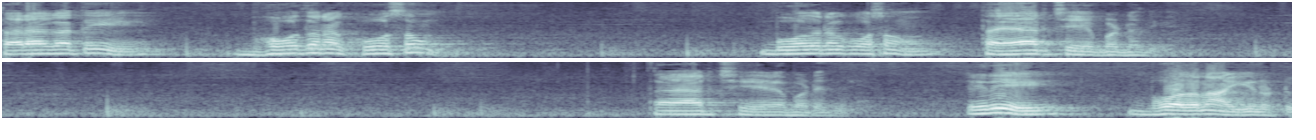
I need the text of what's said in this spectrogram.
తరగతి బోధన కోసం బోధన కోసం తయారు చేయబడ్డది. తయారు చేయబడింది. ఇది బోధన యూనిట్.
